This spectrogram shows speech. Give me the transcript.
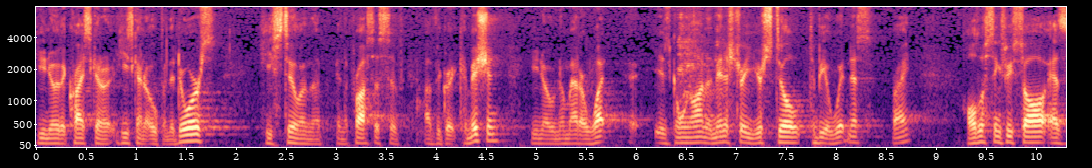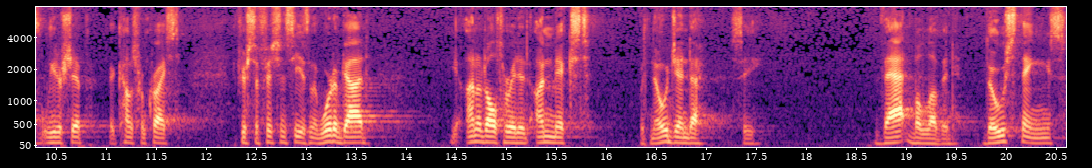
You know that Christ gonna, he's going to open the doors. He's still in the, in the process of, of the Great Commission. You know, no matter what uh, is going on in the ministry, you're still to be a witness, right? All those things we saw as leadership that comes from Christ. If your sufficiency is in the Word of God, unadulterated, unmixed, with no agenda, see, that, beloved, those things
